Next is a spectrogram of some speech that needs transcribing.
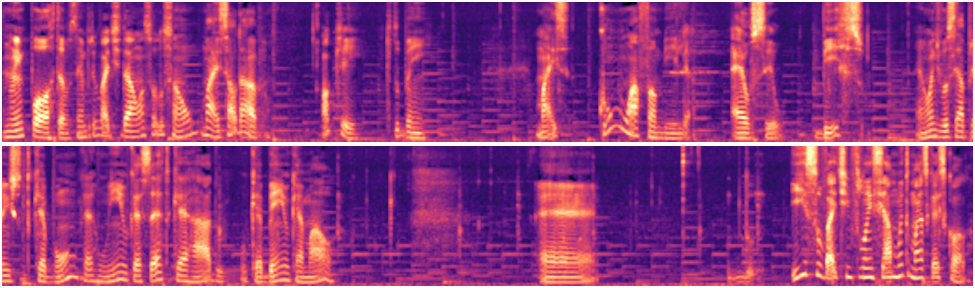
Não importa, sempre vai te dar uma solução mais saudável. Ok, tudo bem. Mas como a família é o seu berço, É onde você aprende tudo que é bom, o que é ruim, o que é certo, o que é errado, o que é bem, o que é mal. É... Isso vai te influenciar muito mais do que a escola.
